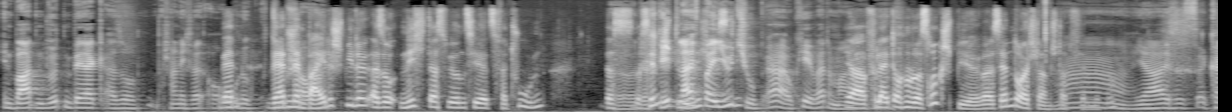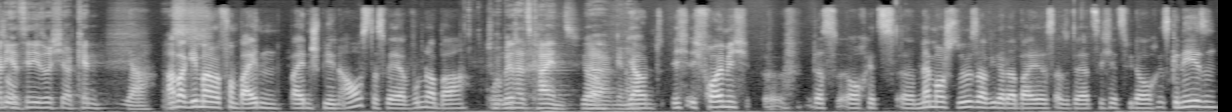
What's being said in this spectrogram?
in Baden-Württemberg, also wahrscheinlich auch Werden, ohne werden denn beide Spiele, also nicht, dass wir uns hier jetzt vertun, das, Äh, das das steht live bei? YouTube. Ah, okay, warte mal. Ja, vielleicht auch nur das Rückspiel, weil es ja in Deutschland stattfindet. Ne? Ah, ja, ist, kann So. ich jetzt hier nicht so richtig erkennen. Ja, Das- aber gehen wir von beiden, beiden Spielen aus, das wäre ja wunderbar. Und- besser als keins. Ja, genau. ja, und ich, ich freue mich, äh, dass auch jetzt äh, Memosch Söser wieder dabei ist. Also der hat sich jetzt wieder auch, ist genesen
